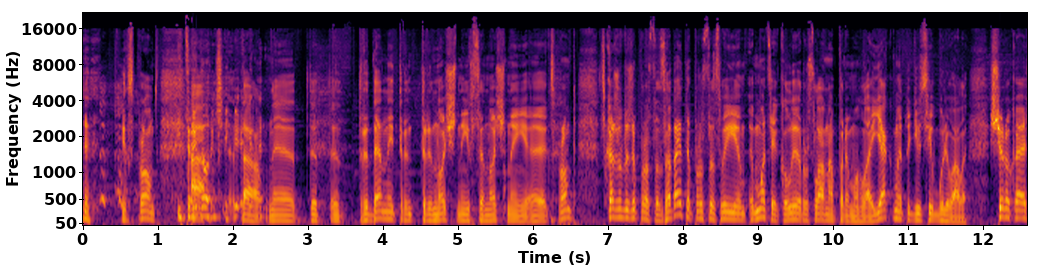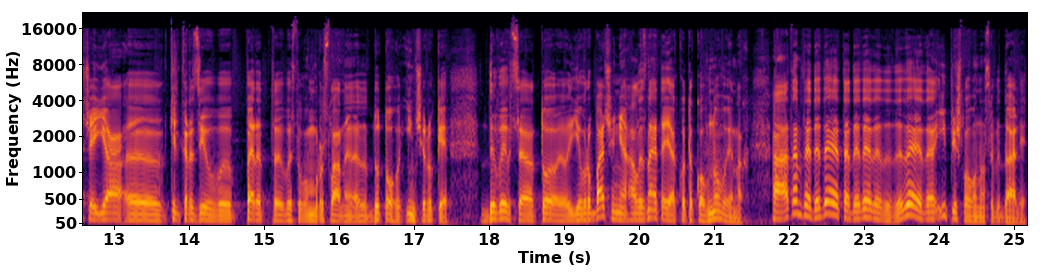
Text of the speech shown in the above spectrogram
експромт. І три ночі. Так, е, триденний, три- триночний, всеночний е, експромт. Скажу дуже просто: згадайте просто свої емоції, коли Руслана перемогла. Як ми тоді всі вболівали. Щиро кажучи, я е, кілька разів е, перед виступом Руслани е, до того інші роки дивився то Євробачення, але знаєте, як отако в новинах. А там те де те де і пішло воно собі далі.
